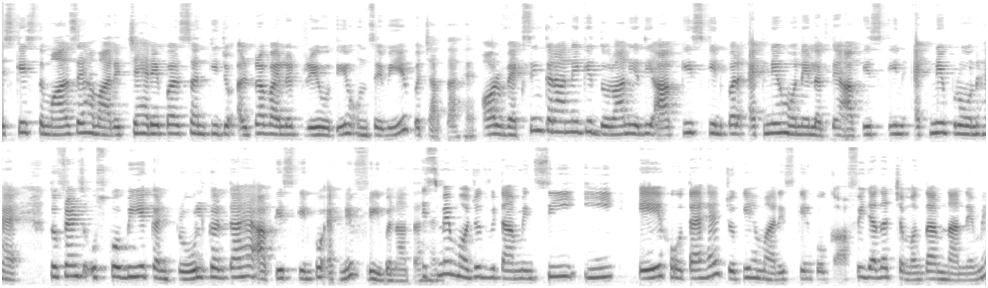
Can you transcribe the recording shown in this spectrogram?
इसके इस्तेमाल से हमारे चेहरे पर सन की जो अल्ट्रावायलेट रे होती है, उनसे भी ये बचाता है। और वैक्सीन कराने के दौरान यदि आपकी स्किन पर एक्ने होने लगते हैं, आपकी स्किन एक्ने प्रोन है तो फ्रेंड्स उसको भी ये कंट्रोल करता है, आपकी स्किन को एक्ने फ्री बनाता है। इसमें मौजूद विटामिन सी, ई ए होता है जो कि हमारी स्किन को काफ़ी ज़्यादा चमकदार बनाने में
